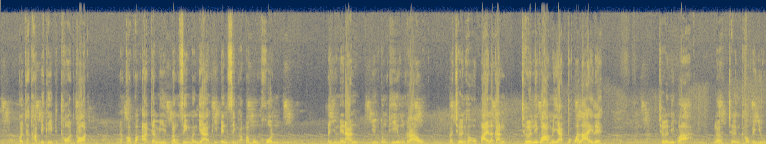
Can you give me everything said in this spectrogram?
เออก็จะทำพิธีถอนก่อนนะครับเพราะอาจจะมีบางสิ่งบางอย่างที่เป็นสิ่งอัปมงคล ไปอยู่ในนั้นอยู่ตรงที่ของเรา ก็เชิญเขาออกไปแล้วกัน เชิญดีกว่าไม่อยากบอกว่าไล่เลยเออเออเชิญดีกว่าเนาะเชิญเข้าไปอยู่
